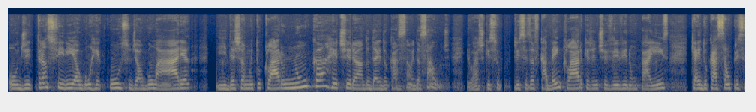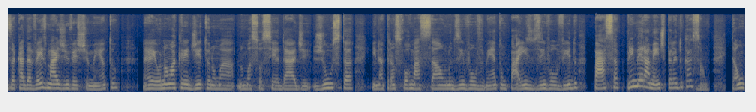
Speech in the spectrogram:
ou de transferir algum recurso de alguma área e deixando muito claro, nunca retirando da educação e da saúde. Eu acho que isso precisa ficar bem claro que a gente vive num país que a educação precisa cada vez mais de investimento. Né? Eu não acredito numa, numa sociedade justa e na transformação, no desenvolvimento. Um país desenvolvido passa primeiramente pela educação. Então,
